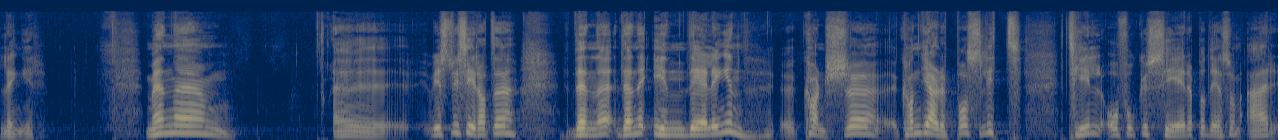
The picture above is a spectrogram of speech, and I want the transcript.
lenger. Men eh, eh, hvis vi sier at eh, denne, denne, inndelingen eh, kanskje kan hjelpe oss litt til å fokusere på det som er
